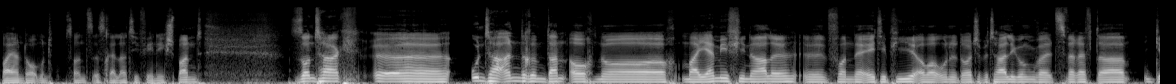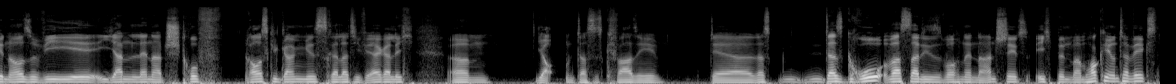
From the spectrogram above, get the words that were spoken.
Bayern Dortmund, sonst ist relativ wenig spannend. Sonntag äh, unter anderem dann auch noch Miami-Finale äh, von der ATP, aber ohne deutsche Beteiligung, weil Zverev da genauso wie Jan-Lennart Struff rausgegangen ist, relativ ärgerlich. Ähm, ja, und das ist quasi der, das, das Gros, was da dieses Wochenende ansteht. Ich bin beim Hockey unterwegs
